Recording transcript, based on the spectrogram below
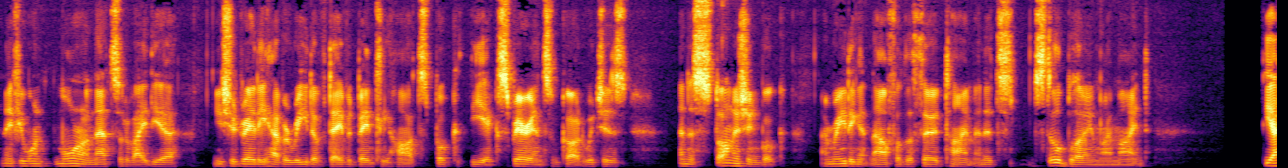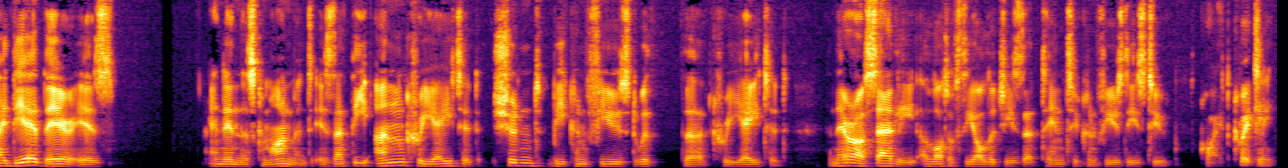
And if you want more on that sort of idea, you should really have a read of David Bentley Hart's book, The Experience of God, which is an astonishing book. I'm reading it now for the third time, and it's still blowing my mind. The idea there is, and in this commandment, is that the uncreated shouldn't be confused with the created. And there are sadly a lot of theologies that tend to confuse these two quite quickly.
